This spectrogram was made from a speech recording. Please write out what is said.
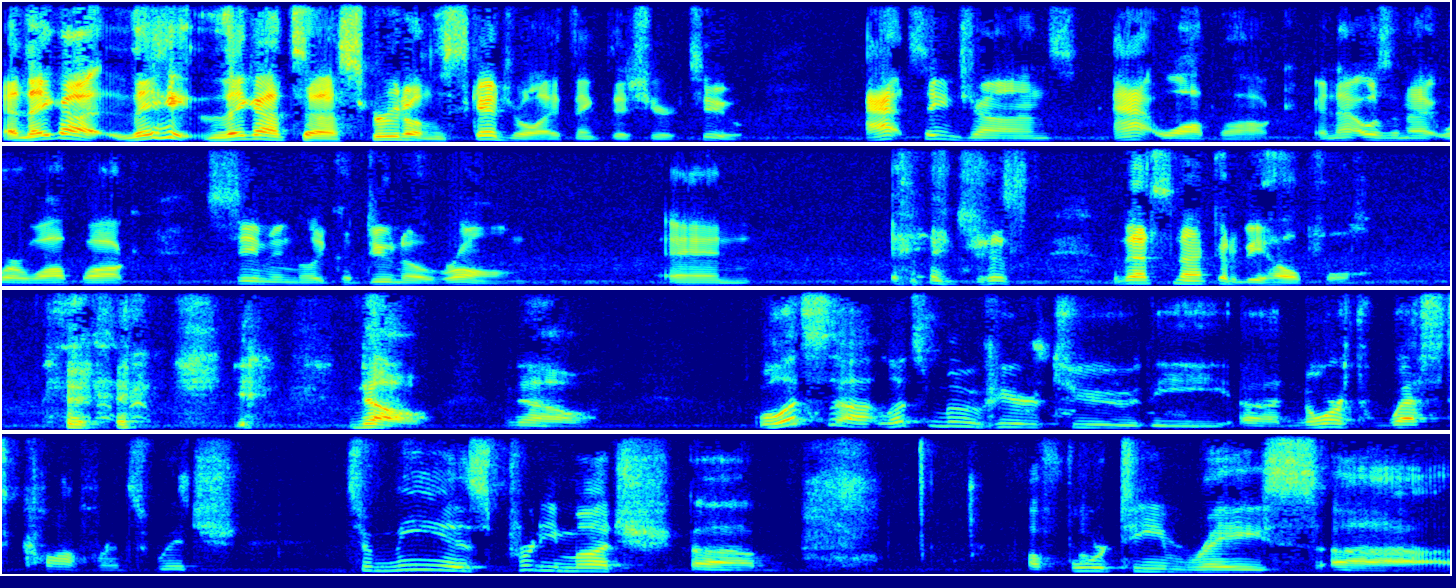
And they got they they got uh, screwed on the schedule, I think, this year too. At St. John's, at Wapak, and that was a night where Wapak seemingly could do no wrong, and it just that's not going to be helpful. no, no. Well, let's uh, let's move here to the uh, Northwest Conference, which to me is pretty much um, a four team race. Uh,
